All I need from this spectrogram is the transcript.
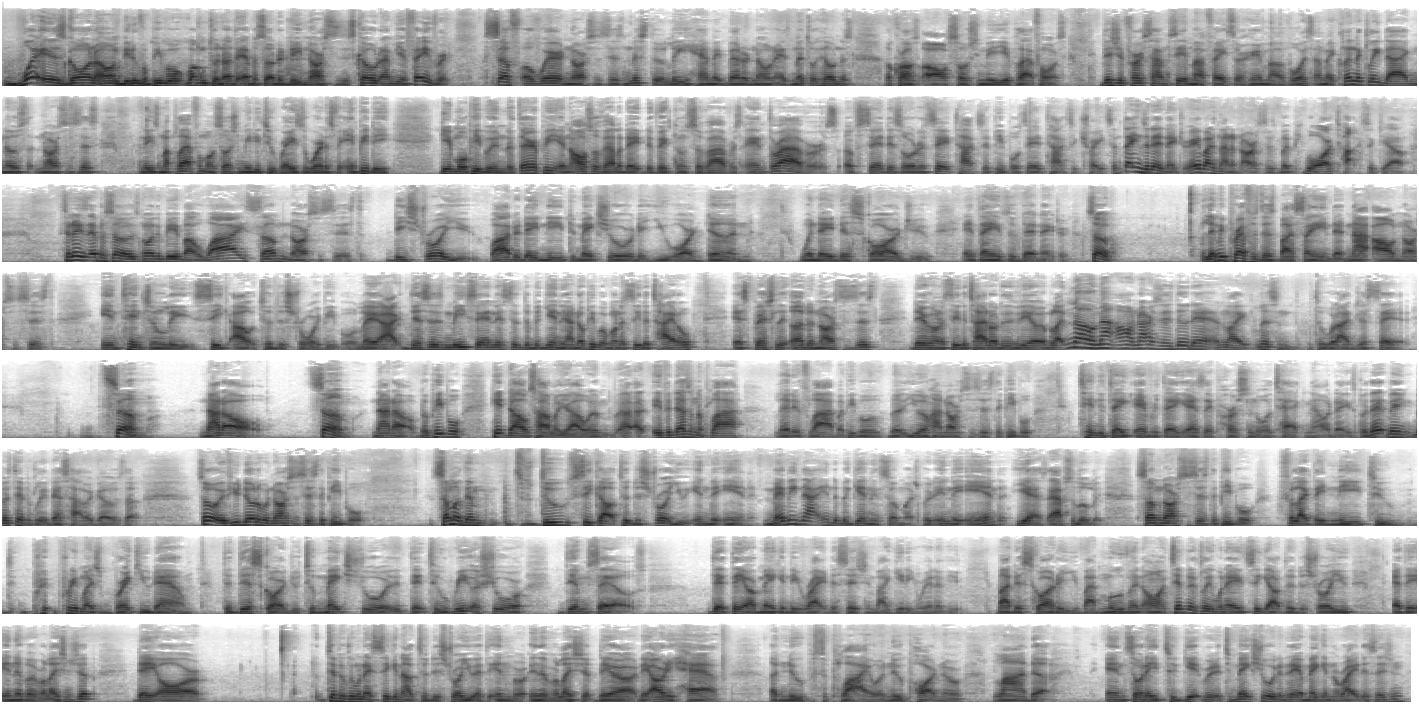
What is going on, beautiful people? Welcome to another episode of the Narcissist Code. I'm your favorite self aware narcissist, Mr. Lee Hammock, better known as Mental Healness, across all social media platforms. This is your first time seeing my face or hearing my voice. I'm a clinically diagnosed narcissist and use my platform on social media to raise awareness for NPD, get more people into therapy, and also validate the victims, survivors, and thrivers of said disorder, said toxic people, said toxic traits, and things of that nature. Everybody's not a narcissist, but people are toxic, y'all. Today's episode is going to be about why some narcissists destroy you. Why do they need to make sure that you are done when they discard you and things of that nature? So, let me preface this by saying that not all narcissists intentionally seek out to destroy people. Like, I, this is me saying this at the beginning. I know people are going to see the title, especially other narcissists. They're going to see the title of the video and be like, no, not all narcissists do that. And like, listen to what I just said. Some not all. Some, not all. But people hit dogs holler, y'all. And uh, if it doesn't apply, let it fly. But people, but you know how narcissistic people tend to take everything as a personal attack nowadays. But that mean, but typically that's how it goes, though. So if you're dealing with narcissistic people, some of them do seek out to destroy you in the end. Maybe not in the beginning so much, but in the end, yes, absolutely. Some narcissistic people feel like they need to pretty much break you down, to discard you, to make sure that to reassure themselves that they are making the right decision by getting rid of you, by discarding you, by moving on. Typically, when they seek out to destroy you at the end of a relationship, they are typically when they're seeking out to destroy you at the end of, a relationship, they are they already have a new supply or a new partner lined up, and so they to get rid to make sure that they are making the right decision,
